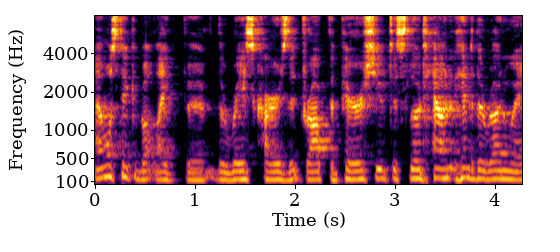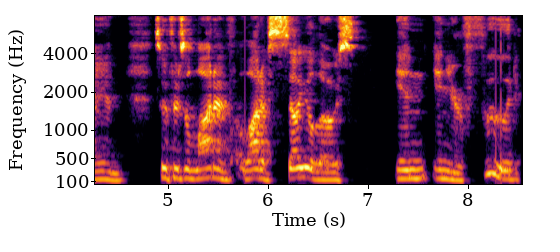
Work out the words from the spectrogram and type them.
I almost think about like the the race cars that drop the parachute to slow down at the end of the runway. And so if there's a lot of a lot of cellulose in in your food,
